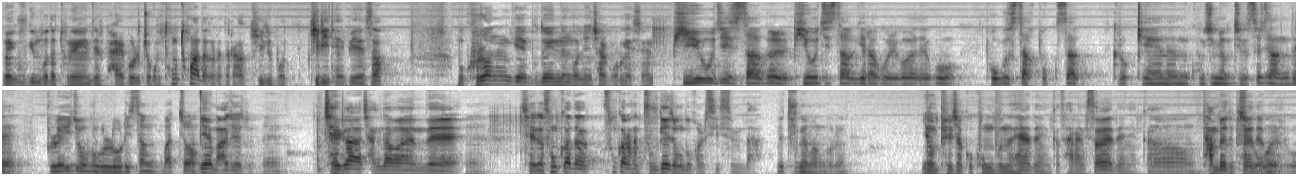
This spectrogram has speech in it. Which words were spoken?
외국인보다 동양인들 발볼이 조금 통통하다 그러더라고 길이 뭐- 길이 대비해서 뭐 그런 게 묻어 있는 건지 잘 모르겠어요. 비오지 싹을 비오지 싹이라고 읽어야 되고 보그 싹 복싹 그렇게는 공식 명칭을 쓰진 않는데 블레이즈 오브 글로리 싹 맞죠? 예 맞아요. 네. 제가 장담하는데 네. 제가 손가락 손가락 한 두 개 정도 걸 수 있습니다. 왜 두 개만 걸어요? 연필 잡고 공부는 해야 되니까 사람이 써야 되니까 아, 담배도 펴야 되고 요거,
